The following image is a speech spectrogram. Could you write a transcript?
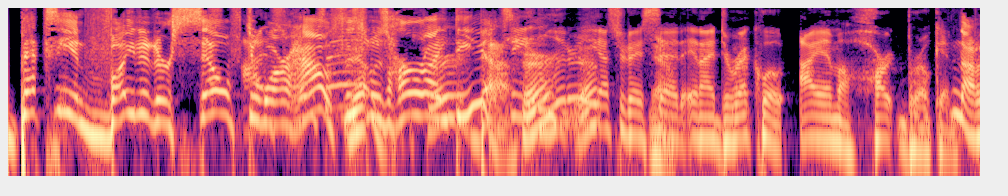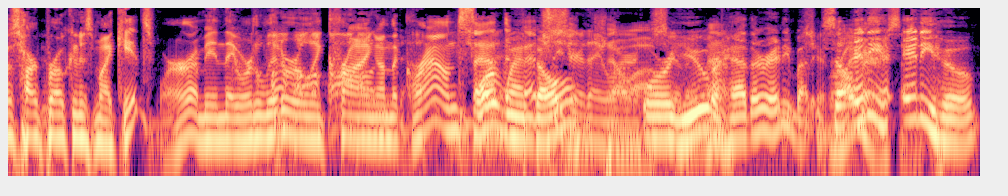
Betsy invited herself to I- our that's what I'm house. This Yeah, was her sure. idea. Betsy Sure, literally yeah. yesterday said, and I direct quote, I am a heartbroken. Not as heartbroken as my kids were. I mean, they were literally Oh, crying on the no. ground. Or sad that Wendell, Sure they were. or Sure you or Heather, anybody. Sure, so any, anywho, She had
